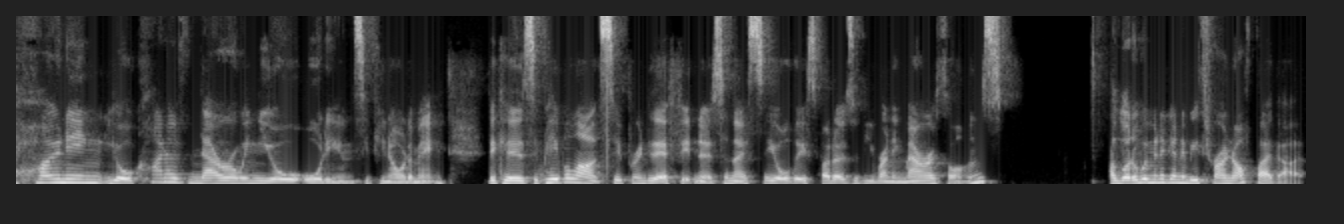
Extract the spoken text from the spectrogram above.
honing, you're kind of narrowing your audience, if you know what I mean. Because if people aren't super into their fitness and they see all these photos of you running marathons, a lot of women are going to be thrown off by that.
